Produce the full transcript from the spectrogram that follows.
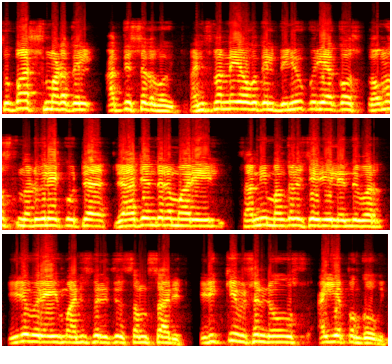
സുഭാഷ് മഠത്തിൽ അധ്യക്ഷത വഹിച്ചു. അനുസ്മരണ യോഗത്തിൽ ബിനു കുര്യാക്കോസ് തോമസ് നടുവിലേക്കൂറ്റ് രാജേന്ദ്രമാരയിൽ സണ്ണി മംഗലശ്ശേരിയിൽ എന്നിവർ ഇരുവരെയും അനുസ്മരിച്ച് സംസാരിച്ചു. Idukki vision news Ayyappan Kovil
